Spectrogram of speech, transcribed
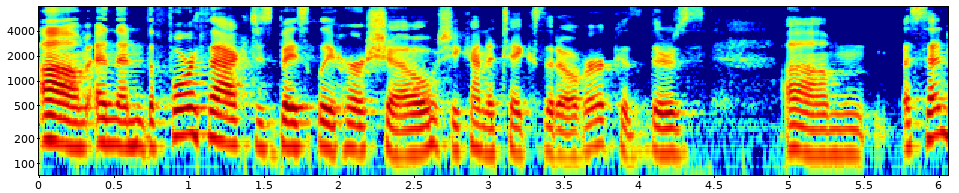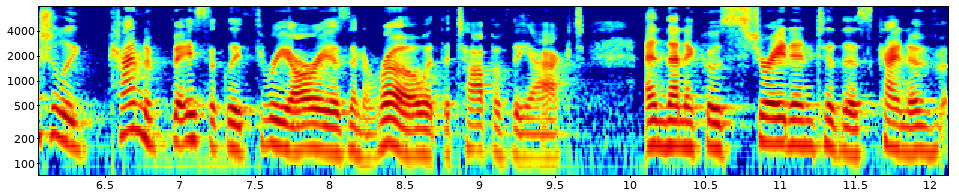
Um, and then the fourth act is basically her show. She kind of takes it over because there's um, essentially kind of basically three arias in a row at the top of the act, and then it goes straight into this kind of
